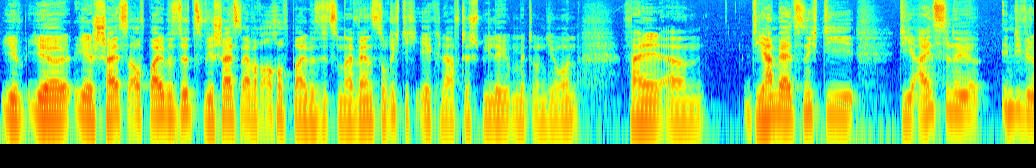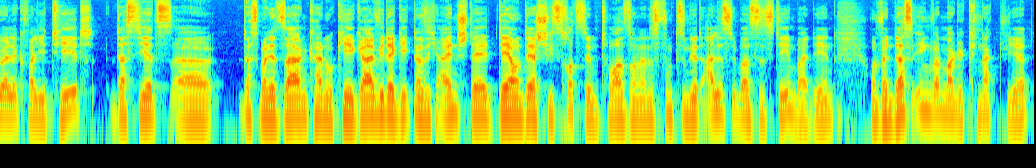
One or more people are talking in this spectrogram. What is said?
ihr, ihr, ihr scheißt auf Ballbesitz, wir scheißen einfach auch auf Ballbesitz und dann werden es so richtig ekelhafte Spiele mit Union, weil ähm, die haben ja jetzt nicht die, die einzelne individuelle Qualität, dass sie jetzt, äh, dass man jetzt sagen kann, okay, egal wie der Gegner sich einstellt, der und der schießt trotzdem Tor, sondern es funktioniert alles über das System bei denen. Und wenn das irgendwann mal geknackt wird,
